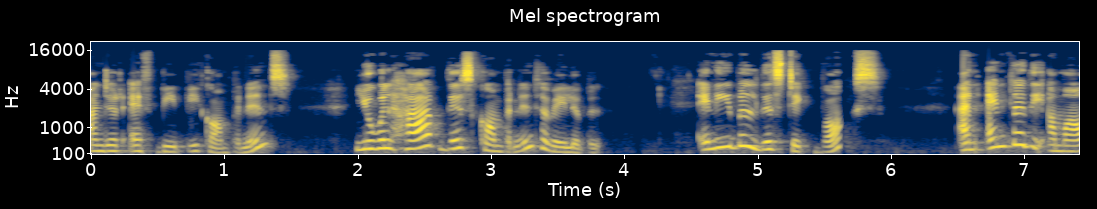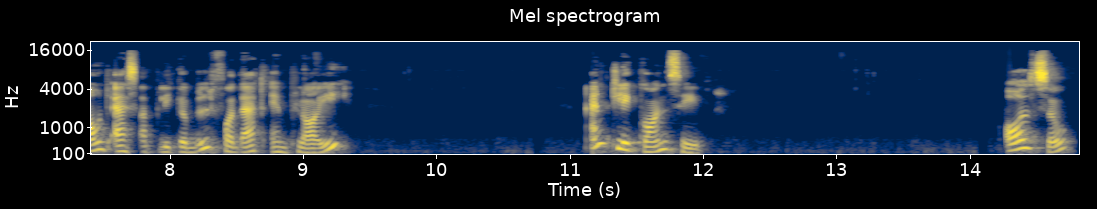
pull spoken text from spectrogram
Under FBP components, you will have this component available. Enable this tick box and enter the amount as applicable for that employee and click on Save. Also,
